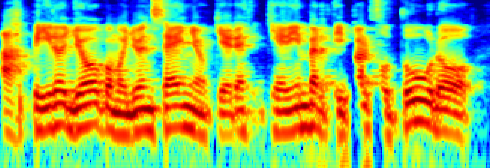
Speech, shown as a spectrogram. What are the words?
Aspiro yo, como yo enseño, quiere, quiere invertir para el futuro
